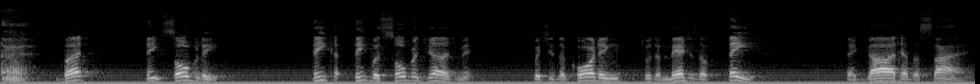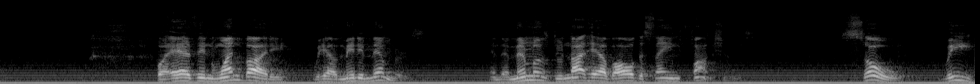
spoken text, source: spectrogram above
but think soberly, think, think with sober judgment, which is according to the measures of faith that God has assigned. For as in one body we have many members, and the members do not have all the same functions, so we,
